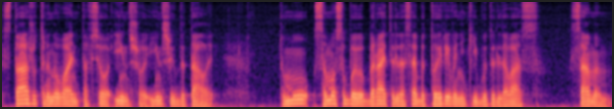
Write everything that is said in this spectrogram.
стажу тренувань та всього іншого, інших деталей. Тому, само собою, вибирайте для себе той рівень, який буде для вас самим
